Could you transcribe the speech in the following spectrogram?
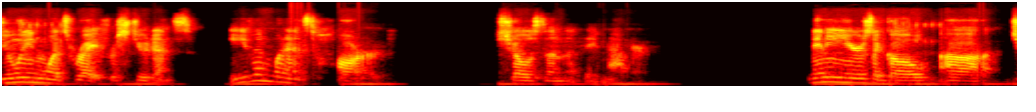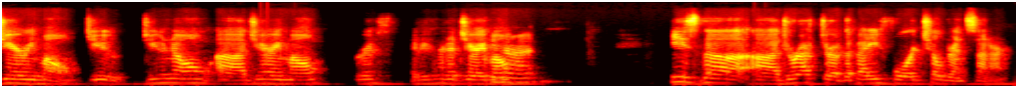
Doing what's right for students, even when it's hard, shows them that they matter. Many years ago, uh, Jerry Moe. Do you do you know uh, Jerry Moe, Ruth? Have you heard of Jerry Moe? He's the uh, director of the Betty Ford Children's Center.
